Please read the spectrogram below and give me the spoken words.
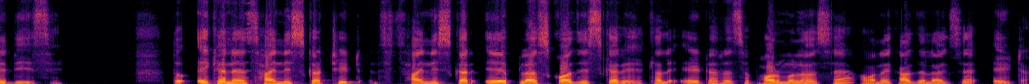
এ দিয়েছি। তো এখানে sine square theta sine square A plus cos square তাহলে এটার হচ্ছে ফর্মুলা হচ্ছে আমাদের কাজে লাগছে এইটা।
